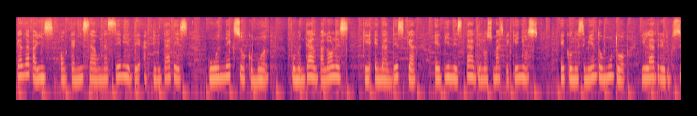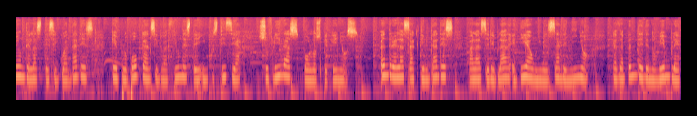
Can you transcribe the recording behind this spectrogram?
Cada país organiza una serie de actividades con un nexo común, fomentar valores que enardezcan el bienestar de los más pequeños, el conocimiento mutuo y la reducción de las desigualdades que provocan situaciones de injusticia sufridas por los pequeños. Entre las actividades para celebrar el Día Universal del Niño cada 20 de noviembre,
